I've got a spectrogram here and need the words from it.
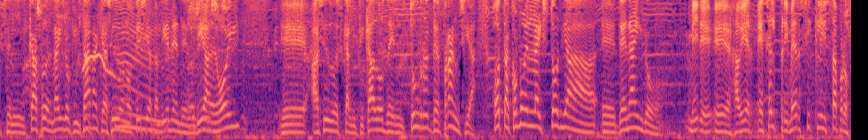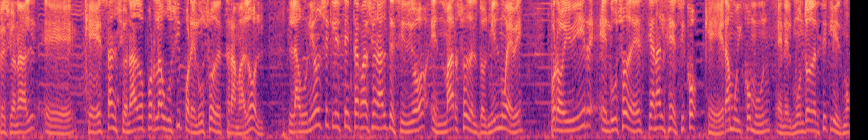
Es el caso de Nairo Quintana, que ha sido noticia también en el día de hoy. Eh, ha sido descalificado del Tour de Francia. Jota, ¿cómo es la historia eh, de Nairo? Mire, eh, Javier, es el primer ciclista profesional eh, que es sancionado por la UCI por el uso de tramadol. La Unión Ciclista Internacional decidió en marzo del 2009 prohibir el uso de este analgésico, que era muy común en el mundo del ciclismo,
